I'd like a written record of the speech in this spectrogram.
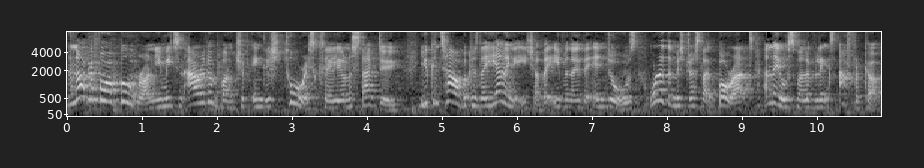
The night before a bull run, you meet an arrogant bunch of English tourists clearly on a stag do. You can tell because they're yelling at each other even though they're indoors. One of them is dressed like Borat and they all smell of Lynx Africa.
